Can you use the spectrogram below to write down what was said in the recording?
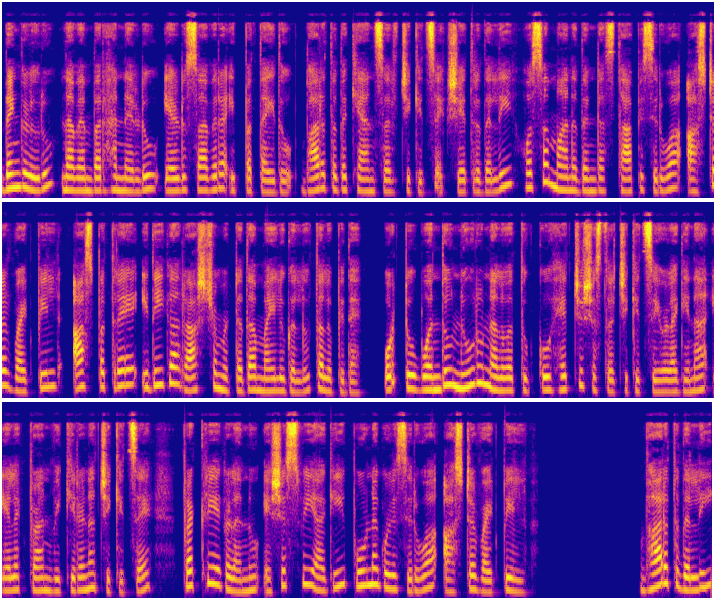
ಬೆಂಗಳೂರು, ನವೆಂಬರ್ ಹನ್ನೆರಡು, ಎರಡು ಸಾವಿರ ಇಪ್ಪತ್ತೈದು. ಭಾರತದ ಕ್ಯಾನ್ಸರ್ ಚಿಕಿತ್ಸೆ ಕ್ಷೇತ್ರದಲ್ಲಿ ಹೊಸ ಮಾನದಂಡ ಸ್ಥಾಪಿಸಿರುವ ಆಸ್ಟರ್ ವೈಟ್ಫೀಲ್ಡ್ ಆಸ್ಪತ್ರೆ ಇದೀಗ ರಾಷ್ಟ್ರಮಟ್ಟದ ಮೈಲುಗಲ್ಲು ತಲುಪಿದೆ. ಒಟ್ಟು ಒಂದು ನೂರು ನಲವತ್ತಕ್ಕೂ ಹೆಚ್ಚು ಶಸ್ತ್ರಚಿಕಿತ್ಸೆಯೊಳಗಿನ ಎಲೆಕ್ಟ್ರಾನ್ ವಿಕಿರಣ ಚಿಕಿತ್ಸೆ ಪ್ರಕ್ರಿಯೆಗಳನ್ನು ಯಶಸ್ವಿಯಾಗಿ ಪೂರ್ಣಗೊಳಿಸಿರುವ ಆಸ್ಟರ್ ವೈಟ್ಫೀಲ್ಡ್. ಭಾರತದಲ್ಲಿ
